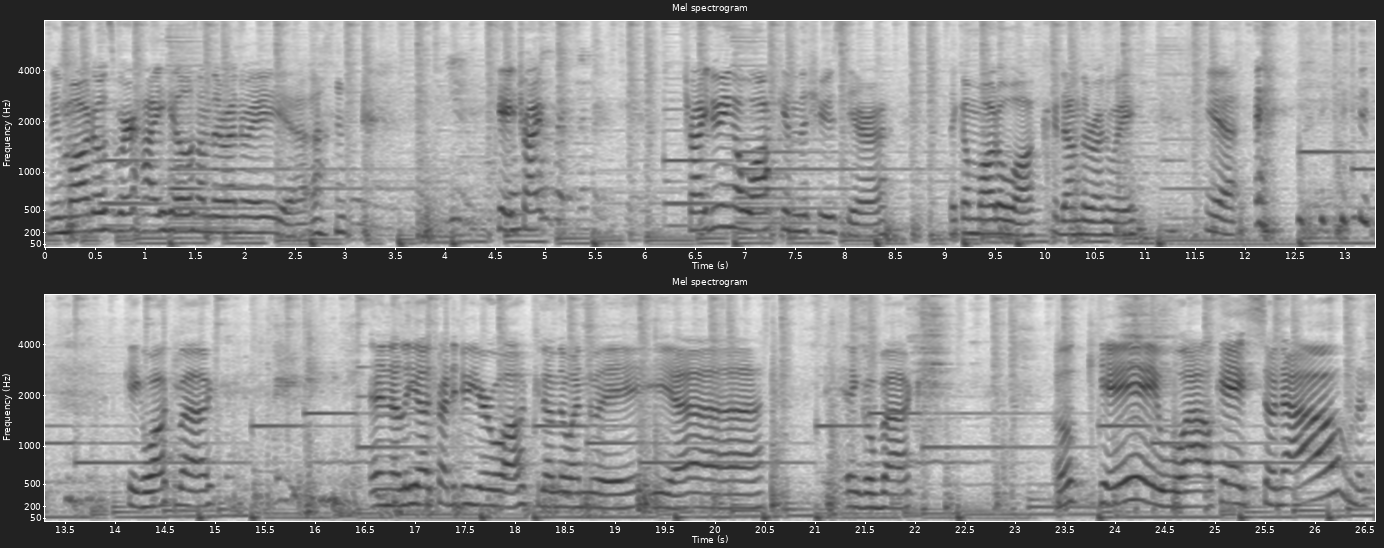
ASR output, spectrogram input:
the models wear high heels on the runway. Yeah. Okay, try With slippers too. try doing a walk in the shoes, Ciara. Like a model walk down the runway. Yeah. okay, walk back. And Aaliyah, try to do your walk down the runway. Yeah. And go back. Okay, wow. Okay, so now let's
